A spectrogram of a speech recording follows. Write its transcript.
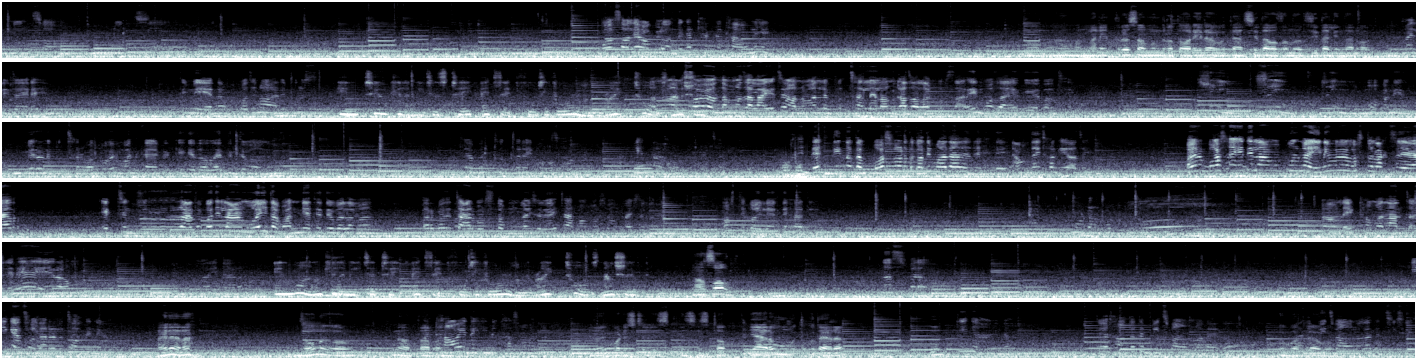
नुन्सो नुन्सो बस अलि अग्लो हुन्थ्यो क्या ठ्याक्क थाहा हुने मनमा नि यत्रो समुद्र तरेर उता सीता बजाउनु सीता लिन मैले तिमी हेर्न In 2 kilometers, take exit 44 on the right towards Hanuman. सबैभन्दा मजा लाग्यो चाहिँ हनुमानले पुच्छरले लङ्का जलाएको साह्रै मजा आयो त्यो हेर्दा चाहिँ। म पनि मेरो नि पुच्छर भएको है मन कहाँ कहाँ के के जलाइदिन्थ्यो भन्नु त्यहाँ पनि थुत्रै छ यता हो देख्दिनँ त बसबाट त कति मजाले देख्थेँ आउँदैछ कि अझै होइन बसमा यति लामो पुलमा हिँड्यो कस्तो लाग्छ यार एकछिन आएको कति लामो है त भन्ने थियो त्यो बेलामा तर कति चार वर्ष त हुनलाइसक्यो है चार पाँच वर्ष हुनलाइसक्यो अस्ति कहिले देखाएको थियो? एक ठाउँमा लान्छ अरे रे हेरौँ। होइन र। In 1 kilometer, take exit 44 on the right towards Nashua. सब नस्पेल के चल्दिने? होइन होइन। जाउँ न घर किन हतार? ठाउँै देखिनु खासमा। बट स्टिल स्टप यहाँ हेर ऊ उता हेर ऊ किन होइन त्यो ठाउँ त त्यो बिचमा आउनु मलाई हो ऊ अन्त भन्दै बिचमा आउनुलाई त चिसै छ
